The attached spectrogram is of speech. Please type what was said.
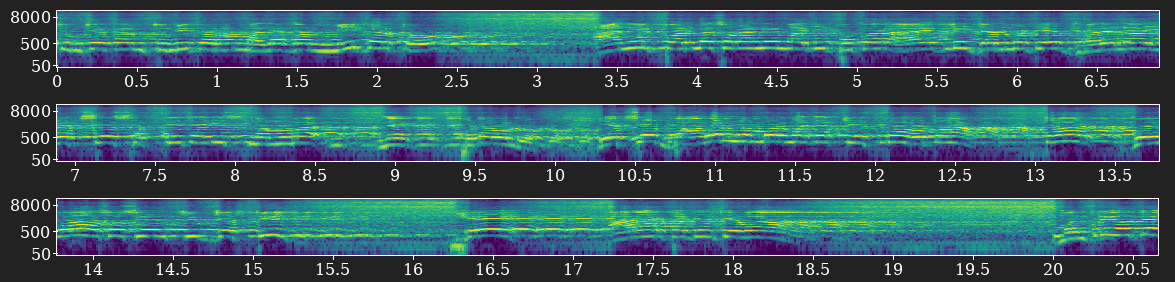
तुमचे काम तुम्ही करा माझं काम मी करतो. आणि परमेश्वराने माझी पुकार ऐकली जन्मठेप झालेला एकशे सत्तेचाळीस नंबर नाही खोटा बोललो. एकशे बावन्न नंबर माझ्या केसचा होता. तर Goa association chief justice Patil तेव्हा. मंत्री होते.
